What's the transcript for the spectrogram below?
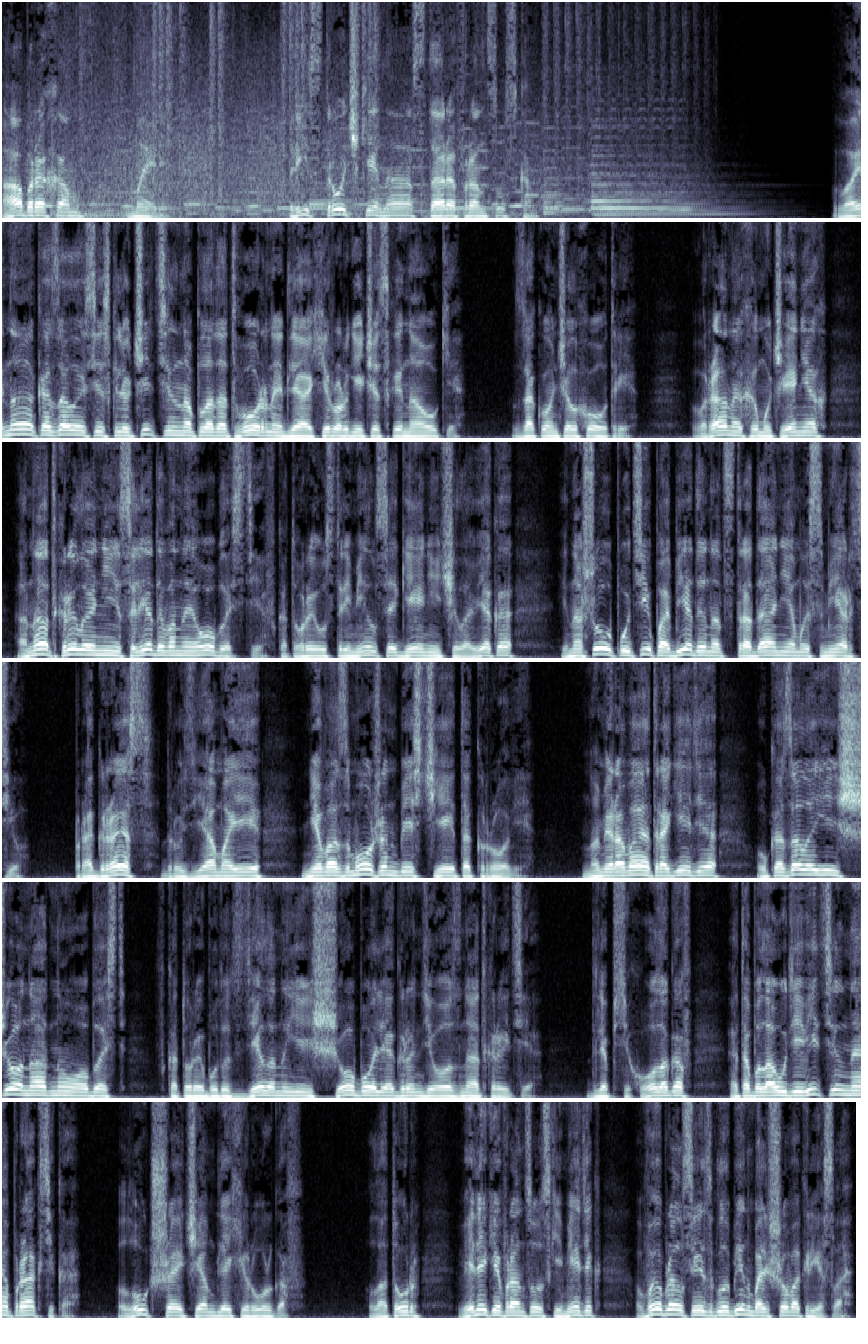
Абрахам Мэри. Три строчки на старофранцузском. Война оказалась исключительно плодотворной для хирургической науки, закончил Хоутри. В ранах и мучениях она открыла неисследованные области, в которые устремился гений человека и нашел пути победы над страданием и смертью. Прогресс, друзья мои, — невозможен без чьей-то крови. Но мировая трагедия указала еще на одну область, в которой будут сделаны еще более грандиозные открытия. Для психологов это была удивительная практика, лучшая, чем для хирургов. Латур, великий французский медик, выбрался из глубин большого кресла.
